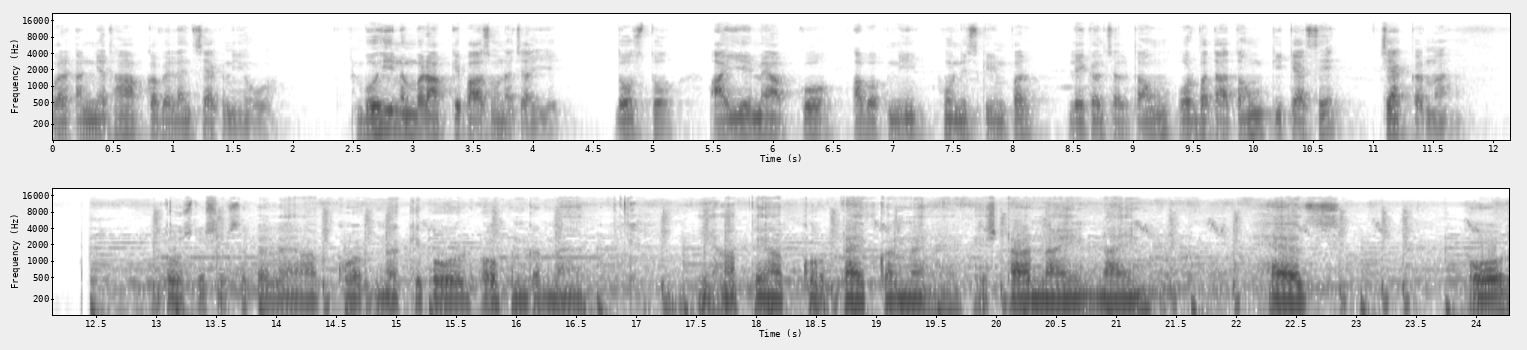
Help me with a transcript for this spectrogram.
अन्यथा आपका बैलेंस चेक नहीं होगा। वही नंबर आपके पास होना चाहिए। दोस्तों, आइए मैं आपको अब अपनी फ़ोन स्क्रीन पर लेकर चलता हूँ और बताता हूँ कि कैसे चेक करना है। दोस्तों, सबसे पहले आपको अपना कीबोर्ड ओपन करना है। यहाँ पे आपको टाइप करना है स्टार नाइन नाइन हैज़ और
